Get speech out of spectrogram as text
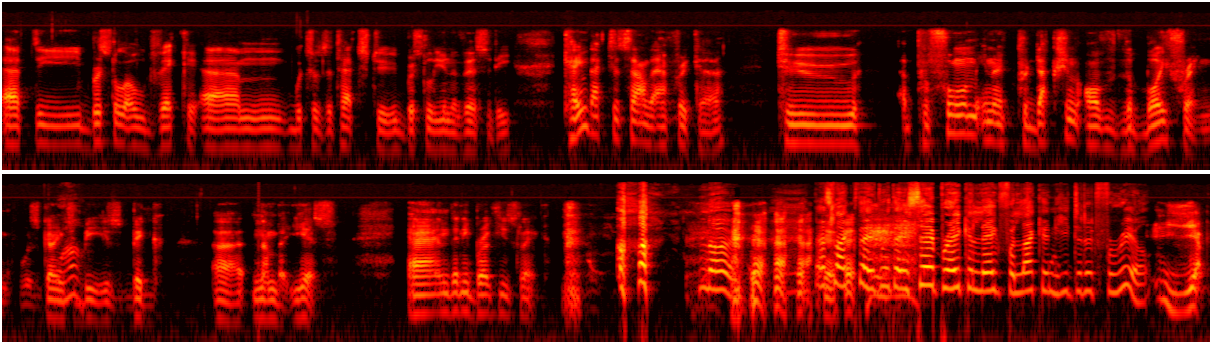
at the Bristol Old Vic, um, which was attached to Bristol University. Came back to South Africa to perform in a production of The Boyfriend, was going Wow. to be his big uh, number, yes. And then he broke his leg. No, that's like they, where they say break a leg for luck, and he did it for real. Yep.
